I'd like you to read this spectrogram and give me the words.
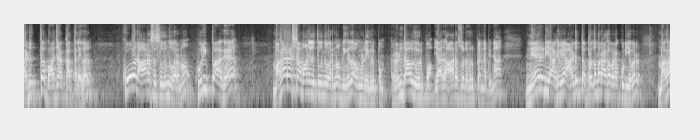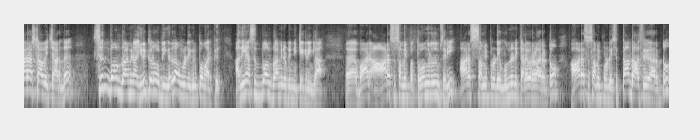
அடுத்த பாஜக தலைவர் கோர் ஆர்எஸ்எஸ்ல இருந்து வரணும். குறிப்பாக மகாராஷ்டிரா மாநிலத்திலிருந்து வரணும் அப்படிங்கிறது அவங்களுடைய விருப்பம். ரெண்டாவது விருப்பம் யாரு? ஆர்எஸோட விருப்பம் என்ன அப்படின்னா நேரடியாகவே அடுத்த பிரதமராக வரக்கூடியவர் மகாராஷ்டிராவை சார்ந்த சித்பவன் பிராமினா இருக்கணும் அப்படிங்கிறது அவங்களுடைய விருப்பமா இருக்கு. அது ஏன் சித்பவன் பிராமின் அப்படின்னு நீங்க கேட்குறீங்களா பார ஆர்எஸ்எஸ் அமைப்பை துவங்கினதும் சரி ஆர்எஸ்எஸ் அமைப்பினுடைய முன்னணி தலைவர்களாக இருக்கட்டும் ஆர்எஸ்எஸ் அமைப்பினுடைய சித்தாந்த ஆசிரியராக இருக்கட்டும்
